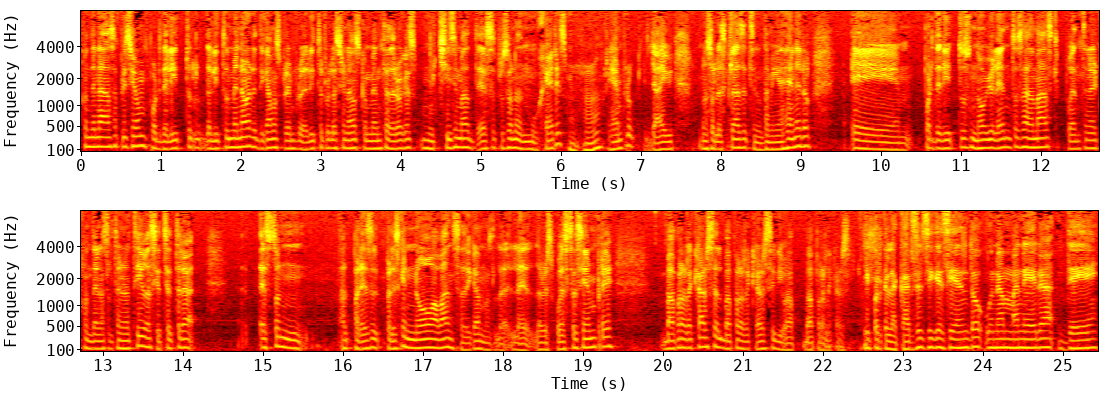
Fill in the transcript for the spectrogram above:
condenadas a prisión por delitos, delitos menores, digamos, por ejemplo, delitos relacionados con venta de drogas, muchísimas de esas personas mujeres, por ejemplo, ya hay no solo es clase, sino también de género, eh, por delitos no violentos además, que pueden tener condenas alternativas, y etcétera. Esto al parece, parece que no avanza, digamos, la, la- la respuesta siempre va para la cárcel, va para la cárcel y va, va para la cárcel. Y porque la cárcel sigue siendo una manera de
